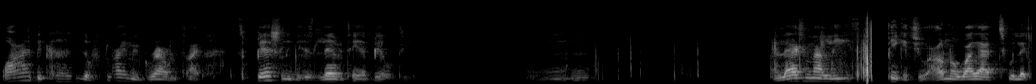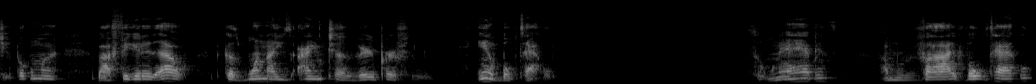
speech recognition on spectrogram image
Why? Because he's a flying and ground type, especially with his levitate ability. And last but not least, Pikachu. I don't know why I got two electric Pokemon, but I figured it out because one I use Iron Tail very perfectly and Volt Tackle. So when that happens, I'm revive Volt Tackle,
